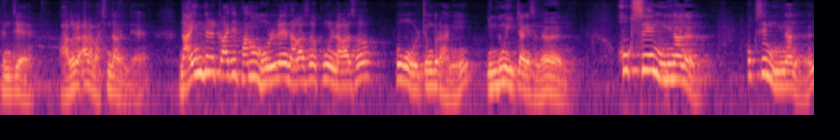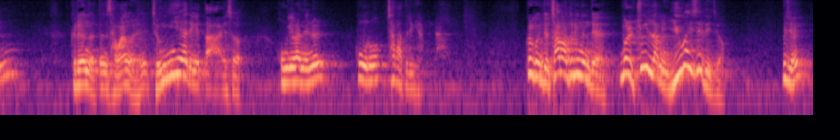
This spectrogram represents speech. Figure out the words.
현재, 과거를 알아맞힌다는데 나인들까지 밤 몰래 나가서 궁을 나가서 보고 올 정도로 하니 임금의 입장에서는 혹세 무민하는 혹세 무민하는 그런 어떤 상황을 정리해야 되겠다 해서 홍계관을 궁으로 잡아들이게 합니다. 그리고 이제 잡아들이는데 뭘 죽이려면 이유가 있어야 되죠. 그지?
